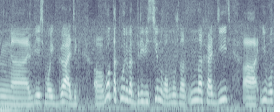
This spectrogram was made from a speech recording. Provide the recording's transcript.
а, весь мой гадик. А, вот такую, ребят, древесину вам нужно находить. А, и вот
